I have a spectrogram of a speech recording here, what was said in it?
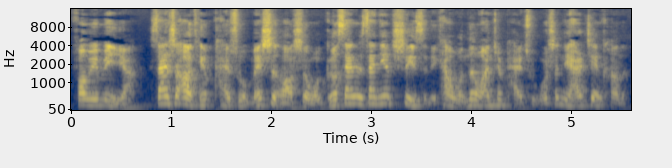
方便面一样，三十二天排出没事，老师，我隔三十三天吃一次，你看我能完全排出，我身体还是健康的。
